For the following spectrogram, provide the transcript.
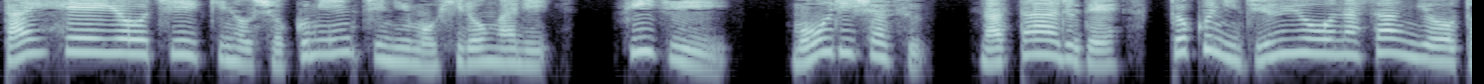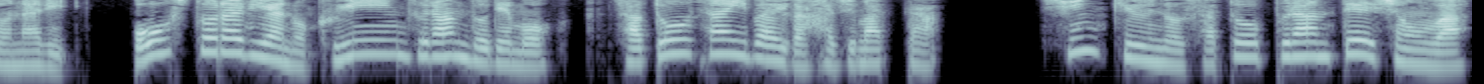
太平洋地域の植民地にも広がり、フィジー、モーリシャス、ナタールで特に重要な産業となり、オーストラリアのクイーンズランドでも砂糖栽培が始まった。新旧の砂糖プランテーションは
